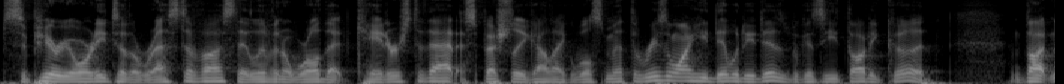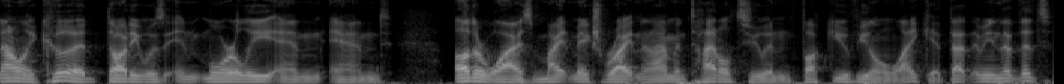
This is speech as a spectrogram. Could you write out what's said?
superiority to the rest of us. They live in a world that caters to that, especially a guy like Will Smith. The reason why he did what he did is because he thought he could. Thought not only could, thought he was in morally and and otherwise might makes right and I'm entitled to and fuck you if you don't like it. That I mean that, that's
